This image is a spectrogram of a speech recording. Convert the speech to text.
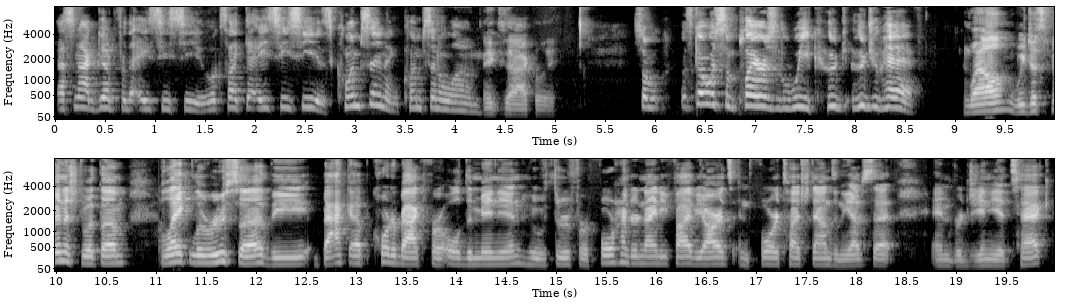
That's not good for the ACC. It looks like the ACC is Clemson and Clemson alone. Exactly. So let's go with some players of the week. Who'd, who'd you have? Well, we just finished with them. Blake LaRussa, the backup quarterback for Old Dominion, who threw for 495 yards and four touchdowns in the upset in Virginia Tech.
